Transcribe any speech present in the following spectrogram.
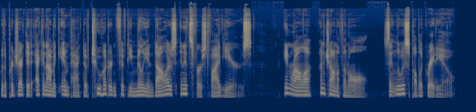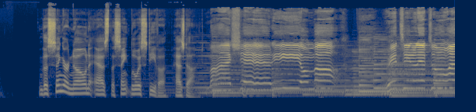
with a projected economic impact of $250 million in its first five years. In Rolla, I'm Jonathan Ahl, St. Louis Public Radio. The singer known as the St. Louis Diva has died. My Sherry, pretty little one that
